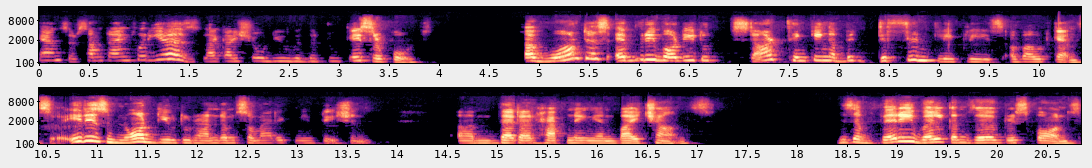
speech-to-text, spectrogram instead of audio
cancer, sometimes for years, like I showed you with the two case reports. I want us, everybody, to start thinking a bit differently, please, about cancer. It is not due to random somatic mutation um, that are happening and by chance this is a very well conserved response.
